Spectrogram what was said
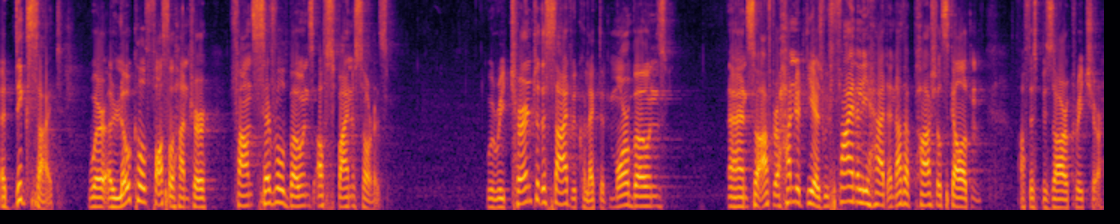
a dig site where a local fossil hunter found several bones of Spinosaurus. We returned to the site, we collected more bones, and so after 100 years, we finally had another partial skeleton of this bizarre creature.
